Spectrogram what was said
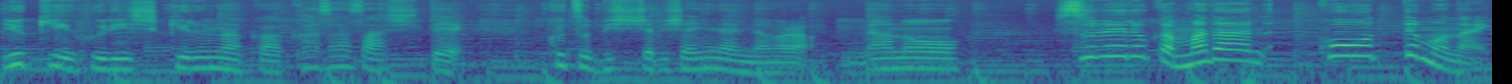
雪降りしきる中傘さして靴びしゃびしゃになりながらあの滑るかまだ凍ってもない。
